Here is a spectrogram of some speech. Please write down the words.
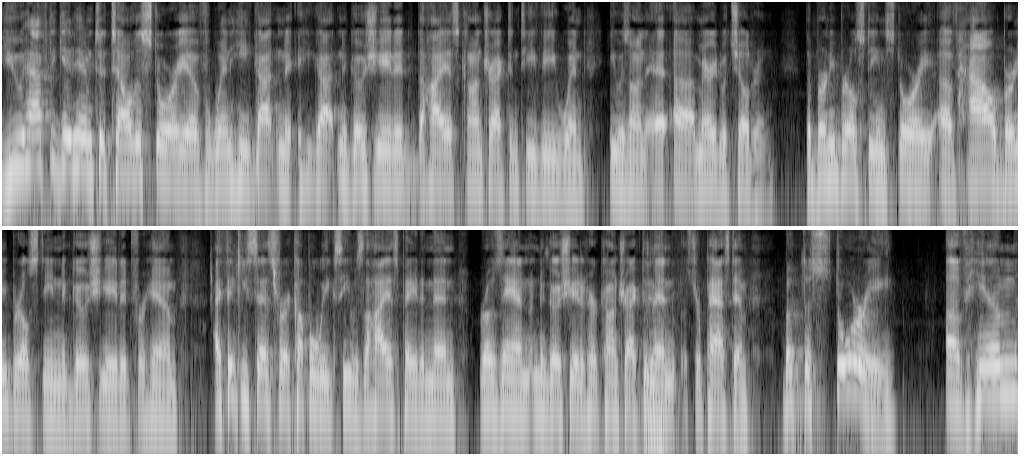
You have to get him to tell the story of when he got ne- he got negotiated the highest contract in TV when he was on uh, Married with Children. The Bernie Brillstein story of how Bernie Brillstein negotiated for him. I think he says for a couple weeks he was the highest paid, and then Roseanne negotiated her contract and then surpassed him. But the story of him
